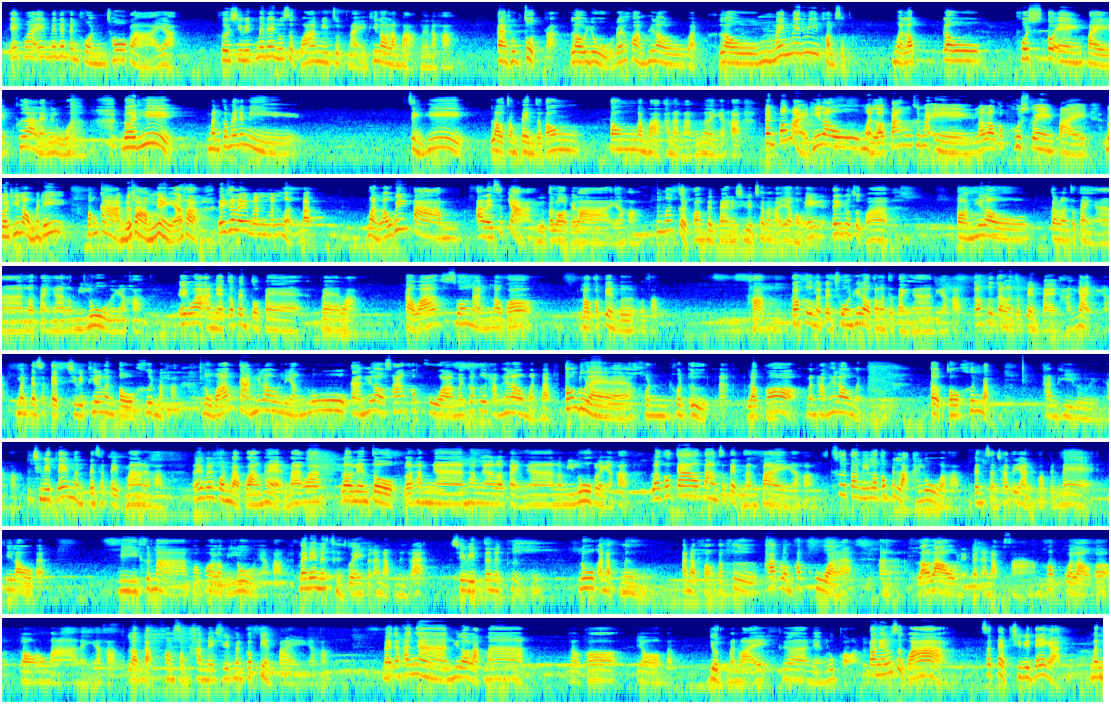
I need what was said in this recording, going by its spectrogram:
เอกว่าเอกไม่ได้เป็นคนโชคร้ายอะ คือชีวิตไม่ได้รู้สึกว่ามีจุดไหนที่เราลำบากเลยนะคะ แต่ทุกจุดอะเราอยู่ด้วยความที่เราแบบเราไม่ไม่ได้มีความสุข เหมือนเราเราพุชตัวเองไปเพื่ออะไรไม่รู้ โดยที่มันก็ไม่ได้มี สิ่งที่เราจำเป็นจะต้องต้องลำบากขนาดนั้นอะไรอย่างเงี้ยค่ะ เป็นเป้าหมายที่เราเหมือนเราตั้งขึ้นมาเอง แล้วเราก็พุชตัวเองไป โดยที่เราไม่ได้ต้องการด้วยซ้ำอย่างเงี้ยค่ะนี่ก็เลยมันมันเหมือนแบบ เหมือนเราวิ่งตามอะไรสักอย่างอยู่ตลอดเวลาอย่างเงี้ยค่ะเมื่อเกิดความเปลี่ยนแปลงในชีวิตใช่ไหมคะอย่างของเอ๊ได้รู้สึกว่า ตอนที่เรากำลังจะแต่งงาน เราแต่งงานเรามีลูกอย่างเงี้ยค่ะ เอ๊ว่าอันเนี้ยก็เป็นตัวแปรแปรหลัก แต่ว่าช่วงนั้นเราก็เราก็เปลี่ยนเบอร์โทรศัพท์ ค่ะ ก็คือมันเป็นช่วงที่เรากำลังจะแต่งงานเนี้ยค่ะ ก็คือกำลังจะเปลี่ยนแปลงครั้งใหญ่อะมันเป็นสเต็ปชีวิตที่มันโตขึ้นนะคะ หนูว่าการที่เราเลี้ยงลูก การที่เราสร้างครอบครัว มันก็คือทำให้เราเหมือนแบบ ต้องดูแลคนคนอื่นน่ะแล้วก็มันทำให้เราเหมือนเติบโตขึ้นแบบทันทีเลยอย่างเงี้ยค่ะ ชีวิตเด้งเหมือนเป็นสเต็ปมากเลยค่ะเด้งเป็นคนแบบวางแผนมากว่า เราเรียนจบเราทำงานทำงานเราแต่งงานเรามีลูกอะไรอย่างเงี้ยค่ะ เราก็ก้าวตามสเต็ปนั้นไปอย่างเงี้ยค่ะคือตอนนี้เราต้องเป็นหลักให้ลูกอะค่ะ เป็นสัญชาตญาณความเป็นแม่ที่เราแบบมีขึ้นมาเพราะพอเรามีลูกอย่างเงี้ยค่ะ ไม่ได้นึกถึงตัวเองเป็นอันดับหนึ่งละชีวิตจะนึกถึงลูกอันดับหนึ่งอันดับสองก็คือภาพรวมครอบครัวละอ่าแล้วเราเนี่ยเป็นอันดับสามครอบครัวเราก็รองลงมาอะไรอย่างเงี้ยค่ะลำดับความสำคัญในชีวิตมันก็เปลี่ยนไปอย่างเงี้ยค่ะแม้กระทั่งงานที่เรารักมาก เราก็ยอมแบบ หยุดมันไว้เพื่อเลี้ยงลูกก่อน ตอนนี้รู้สึกว่าสเต็ปชีวิตเด็กอะ่ะมัน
